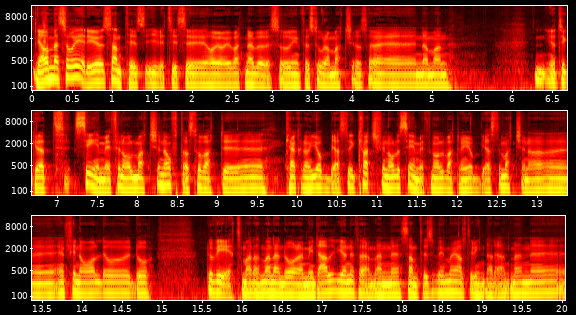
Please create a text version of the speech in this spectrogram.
Ja men så är det ju samtidigt givetvis har jag ju varit nervös och inför stora matcher och så när man jag tycker att semifinalmatcherna oftast har varit eh, kanske de jobbigaste. Kvartsfinal och semifinal har varit de jobbigaste matcherna. Eh, en final då, då, då, vet man att man ändå har en medalj ungefär. Men eh, samtidigt så vill man ju alltid vinna den. Men eh,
